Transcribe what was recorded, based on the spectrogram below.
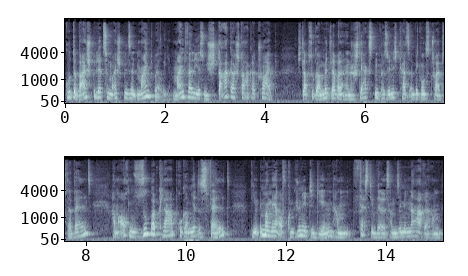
Gute Beispiele zum Beispiel sind Mind Valley. Mind Valley ist ein starker, starker Tribe. Ich glaube sogar mittlerweile einer der stärksten Persönlichkeitsentwicklungstribes der Welt. Haben auch ein super klar programmiertes Feld, die immer mehr auf Community gehen, haben Festivals, haben Seminare, haben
